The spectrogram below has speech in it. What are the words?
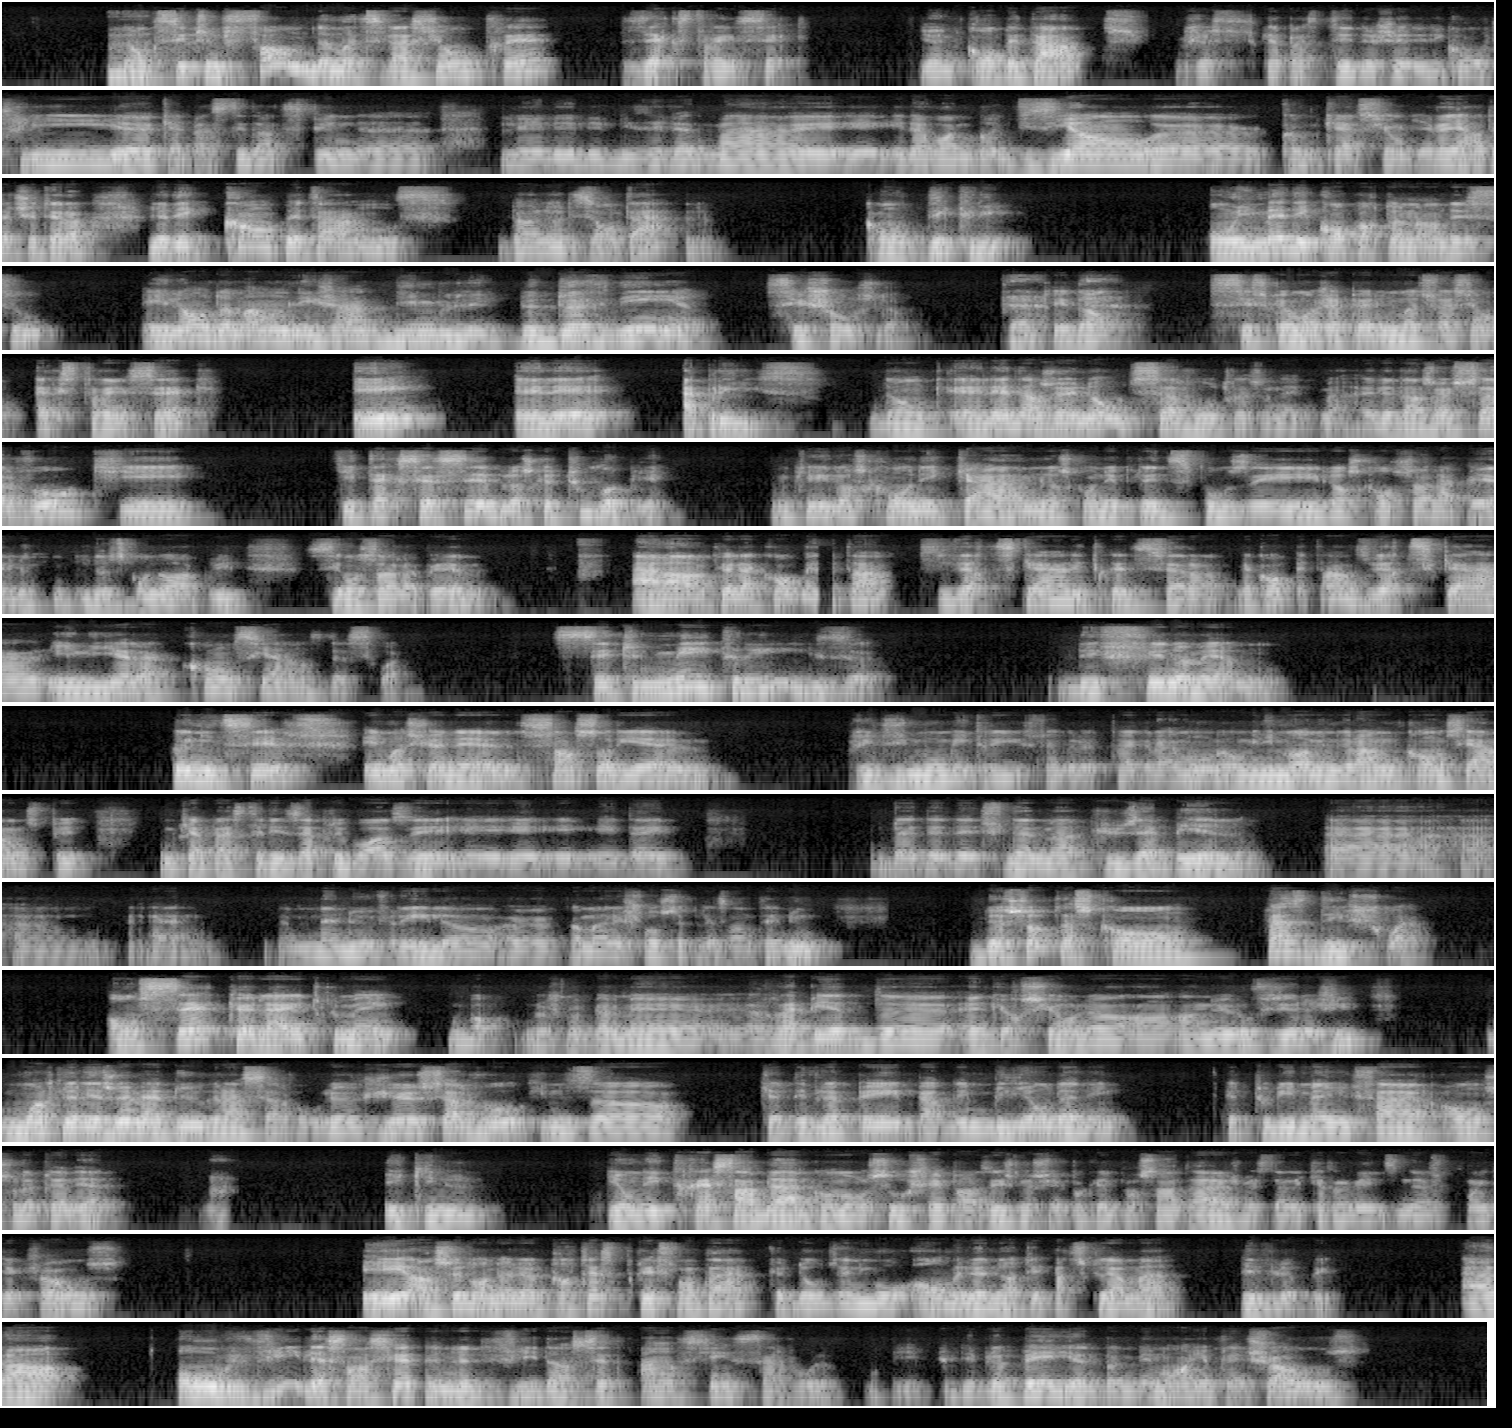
Hmm. Donc, c'est une forme de motivation très extrinsèque. Il y a une compétence, capacité de gérer des conflits, euh, capacité d'anticiper euh, les, les, événements et, d'avoir une bonne vision, euh, communication bienveillante, etc. Il y a des compétences dans l'horizontale qu'on décrit, on y met des comportements en dessous, et là, on demande les gens d'émuler, de devenir ces choses-là. Donc, c'est ce que moi j'appelle une motivation extrinsèque, et elle est apprise. Donc, elle est dans un autre cerveau, très honnêtement. Elle est dans un cerveau qui est, accessible lorsque tout va bien. Lorsqu'on est calme, lorsqu'on est prédisposé, lorsqu'on se rappelle de ce qu'on a appris, si on s'en rappelle. Alors que la compétence verticale est très différente. La compétence verticale est liée à la conscience de soi. C'est une maîtrise des phénomènes cognitifs, émotionnels, sensoriels j'ai dit le mot maîtrise, c'est un très grand mot, mais au minimum une grande conscience, puis une capacité de les apprivoiser et, ben, d'être finalement plus habile à, manœuvrer là, euh, comment les choses se présentent à nous, de sorte à ce qu'on fasse des choix. On sait que l'être humain, bon, je me permets rapide euh, incursion là, en, en neurophysiologie, moi je le résume à deux grands cerveaux. Le vieux cerveau qui nous a qui a développé par des millions d'années, que tous les mammifères ont sur la planète, mm. et qui nous et on est très semblable, comme on le sait, aux chimpanzés, je ne me souviens pas quel pourcentage, mais c'est dans les 99 points quelque chose. Et ensuite, on a le cortex préfrontal, que d'autres animaux ont, mais le nôtre est particulièrement développé. Alors, on vit l'essentiel de notre vie dans cet ancien cerveau-là. Il est plus développé, il a une bonne mémoire, il y a plein de choses,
